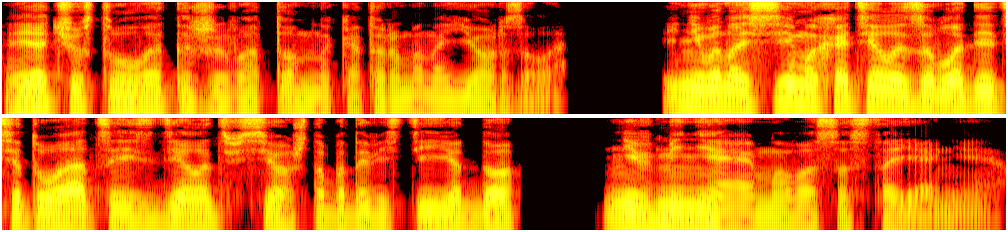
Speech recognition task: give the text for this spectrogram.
Я чувствовал это животом, на котором она ерзала. И невыносимо хотелось завладеть ситуацией и сделать все, чтобы довести ее до невменяемого состояния.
